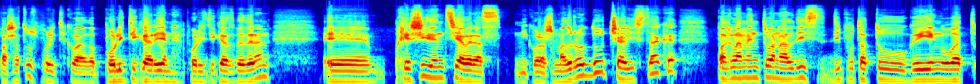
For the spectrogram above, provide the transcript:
pasatuz politikoa edo politikarien politikaz bederan, eh, presidentzia beraz Nikolas Madurok du, txabistak, parlamentuan aldiz diputatu gehiengo bat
